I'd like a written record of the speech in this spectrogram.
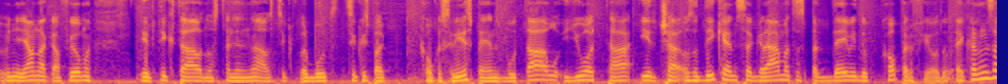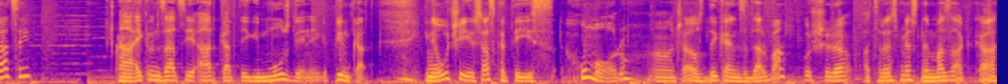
viņa jaunākā filma ir tik tālu no Staļina nāves, cik, varbūt, cik vispār kaut kas ir iespējams būt tālu, jo tā ir Čārlza Dikensa grāmatas par Davidu Copperfieldu ekranizācija. Uh, ekranizācija ārkārtīgi mūsdienīga. Pirmkārt, Inauči ir saskatījis humoru uh, Čārlza Dikensa darbā, kurš ir, atcerēsimies, ne mazāk kā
